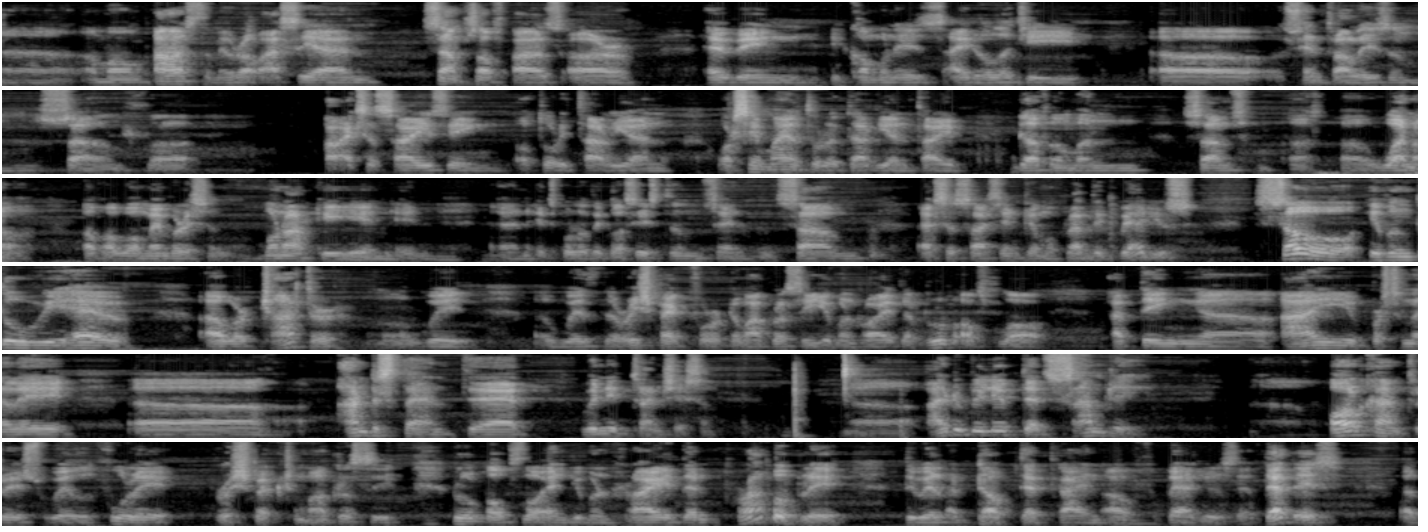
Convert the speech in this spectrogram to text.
uh, among us, the member of ASEAN, some of us are having a communist ideology, uh, centralism, some uh, are exercising authoritarian or semi-authoritarian type government. Some uh, uh, one of, of our members monarchy in, in, in its political systems, and some exercising democratic values. So even though we have our charter uh, with uh, with the respect for democracy, human rights, and rule of law, I think uh, I personally uh, understand that we need transition uh, I do believe that someday all countries will fully respect democracy, rule of law, and human rights, then probably they will adopt that kind of values. That is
